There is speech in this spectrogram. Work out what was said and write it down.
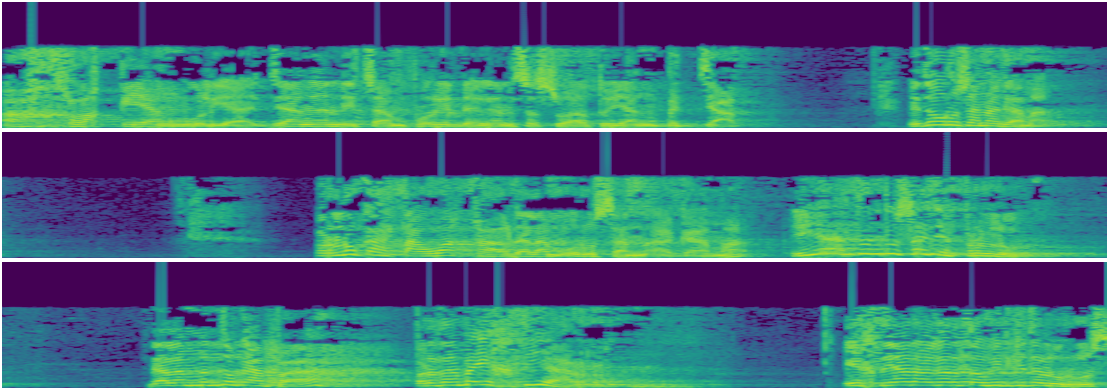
Akhlak yang mulia. Jangan dicampuri dengan sesuatu yang bejat. Itu urusan agama. Perlukah tawakal dalam urusan agama? Iya tentu saja perlu. Dalam bentuk apa? Pertama ikhtiar Ikhtiar agar tauhid kita lurus,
